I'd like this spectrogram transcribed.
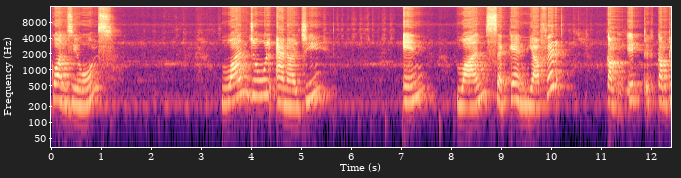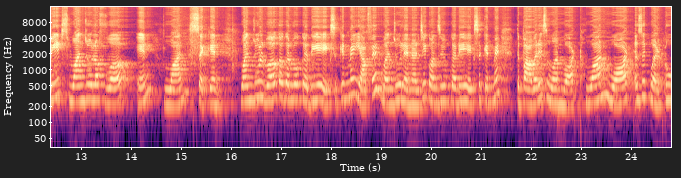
consumes 1 joule energy in 1 second या फिर it completes one joule of work in one second one joule work अगर वो कर दिए एक सेकेंड में, या फिर वन जूल एनर्जी कंज्यूम कर रही है एक सेकेंड में the power is one watt one watt is equal to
